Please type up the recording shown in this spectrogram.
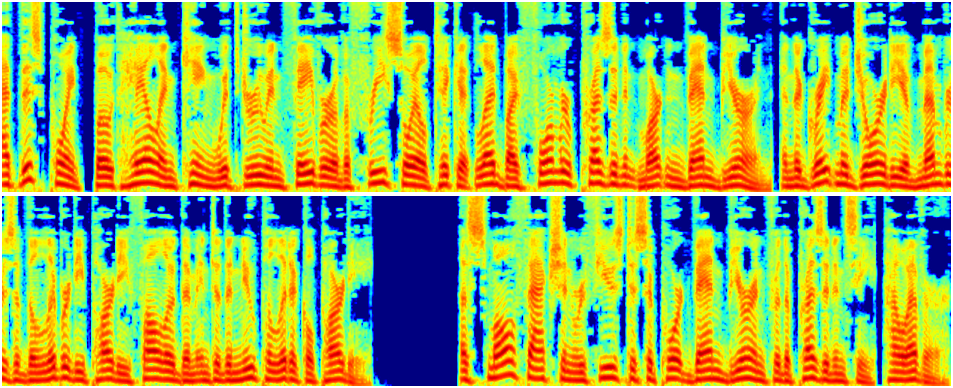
At this point, both Hale and King withdrew in favor of a Free Soil ticket led by former President Martin Van Buren, and the great majority of members of the Liberty Party followed them into the new political party. A small faction refused to support Van Buren for the presidency, however.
